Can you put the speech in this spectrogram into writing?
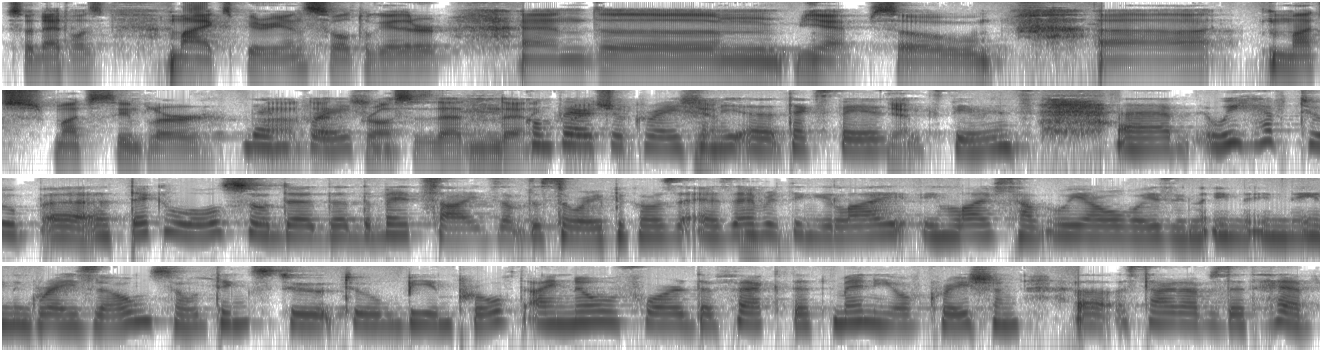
So that was my experience altogether. And um, yeah, so uh, much, much simpler uh, that process than, than compared to Croatian yeah. Uh, taxpayers yeah. experience. Um, we have to uh, tackle also the, the, the, bad sides of the story because as mm-hmm. everything in life, in life we are always in, in, in, in a gray zone. So things to, to be improved. I know for the fact that many of Croatian uh, startups that have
